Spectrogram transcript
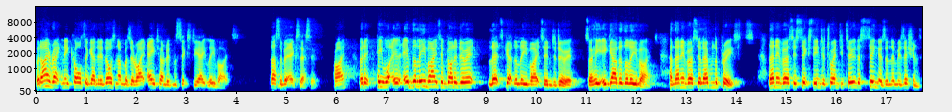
but I reckon he called together, if those numbers are right, 868 Levites. That's a bit excessive, right? But he, if the Levites have got to do it, let's get the Levites in to do it. So he, he gathered the Levites. And then in verse 11, the priests. Then in verses 16 to 22, the singers and the musicians.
